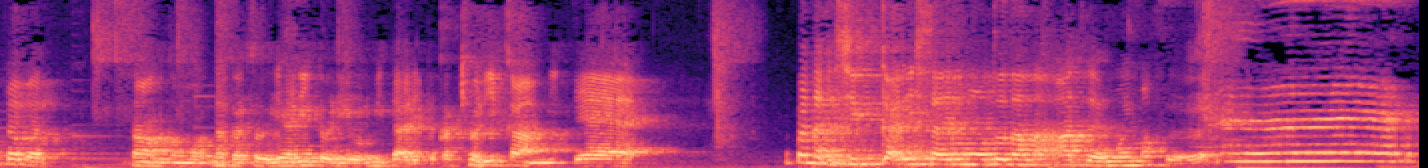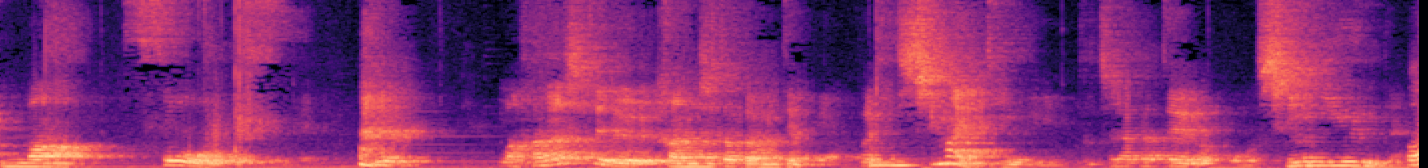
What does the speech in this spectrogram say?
双葉さんのなんかそうやりとりを見たりとか距離感見て、やっぱなんかしっかりした妹だなって思います？まあ、そうですね。で、まあ、話してる感じとか見ても、やっぱり姉妹っていうより、どちらかといえば、こう、親友みたいな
